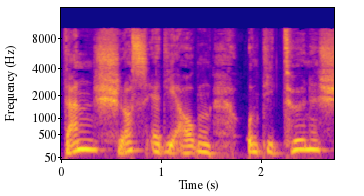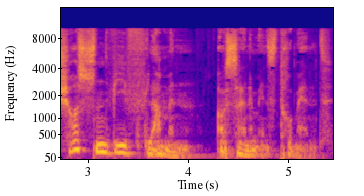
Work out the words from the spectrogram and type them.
Dann schloss er die Augen und die Töne schossen wie Flammen aus seinem Instrument.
